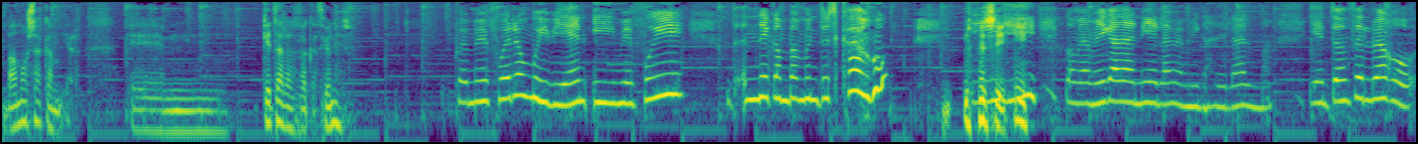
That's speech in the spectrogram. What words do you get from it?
vamos a cambiar. Em, ¿Qué tal las vacaciones? Pues me fueron muy bien y me fui de campamento scout y Sí. con mi amiga Daniela, mi amiga del alma. Y entonces luego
